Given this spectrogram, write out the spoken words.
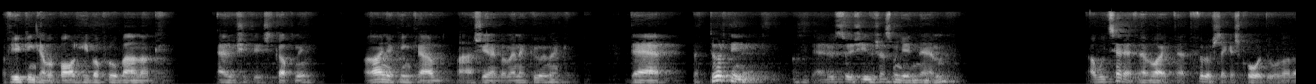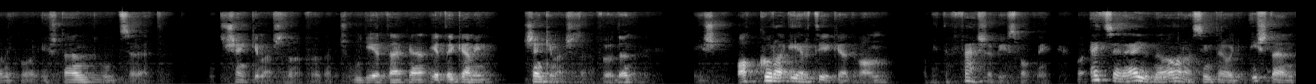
A fiúk inkább a balhéba próbálnak erősítést kapni, a lányok inkább más irányba menekülnek, de a történet az itt először is Jézus azt mondja, hogy nem. Amúgy szeretve vagy, tehát fölösleges koldulnod, amikor Isten úgy szeret, mint senki más ezen a földön, és úgy értékel, értékel, mint senki más ezen a földön, és akkora értéked van, amit te fel se bízsz fogni. Ha egyszer eljutnál arra a szintre, hogy Isten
